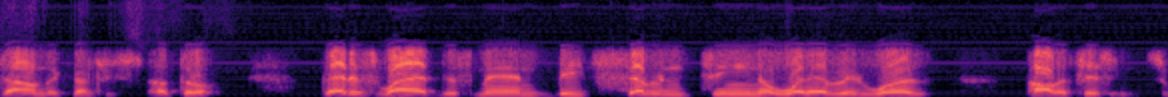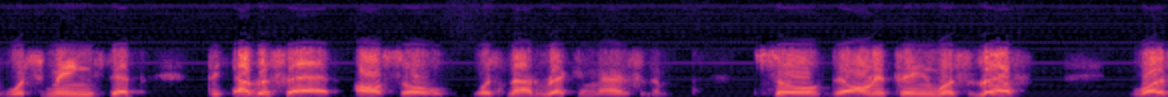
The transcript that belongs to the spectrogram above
down the country's uh, throat. That is why this man beat 17 or whatever it was politicians, which means that the other side also was not recognizing him. So the only thing was left was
